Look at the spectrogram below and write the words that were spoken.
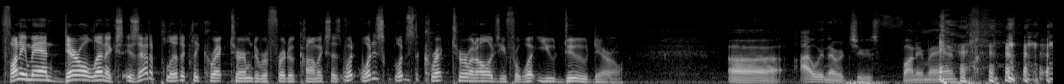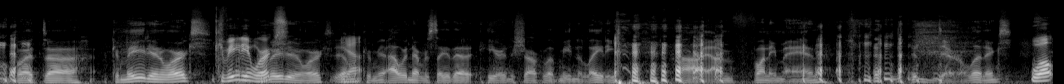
funny man Darryl Lenox. Is that a politically correct term to refer to comics as? What, what, is, what is the correct terminology for what you do, Darryl? Uh, I would never choose funny man, but uh, comedian works. Comedian uh, works. Comedian works. Yeah, Yeah. com- I would never say that here in the Shark Club meeting the lady. Hi, I'm funny man, Darryl Lenox. Well,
